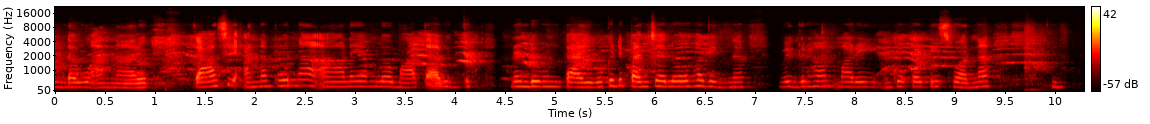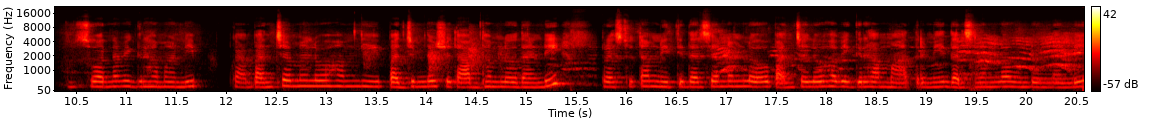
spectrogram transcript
ఉండవు అన్నారు. కాశీ అన్నపూర్ణ ఆలయంలో మాతా విగ్రహం రెండు ఉంటాయి. ఒకటి పంచలోహ విఘ్న విగ్రహం మరి ఇంకొకటి స్వర్ణ స్వర్ణ విగ్రహం అండి. పంచమలోహంది పద్దెనిమిదవ శతాబ్దంలోదండి. ప్రస్తుతం నిత్య దర్శనంలో పంచలోహ విగ్రహం మాత్రమే దర్శనంలో ఉంటుందండి.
